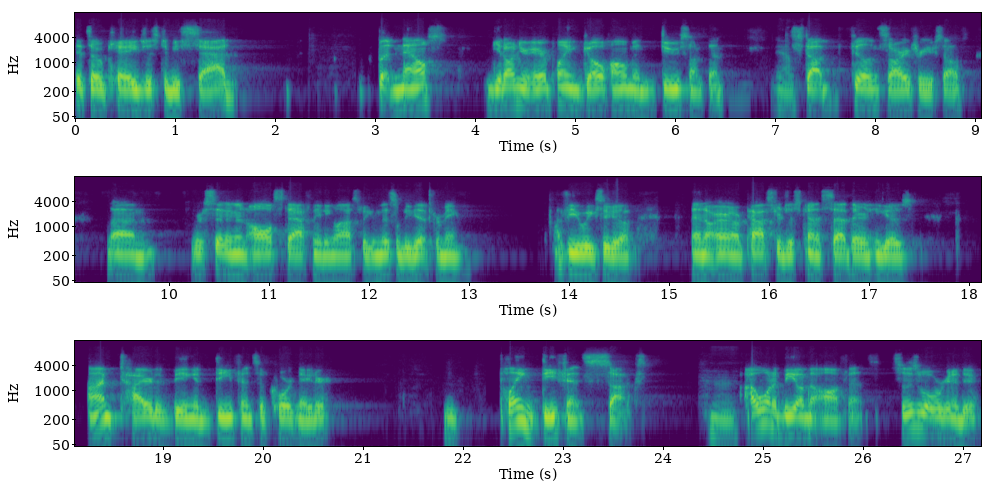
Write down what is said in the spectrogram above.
It's okay just to be sad. But now get on your airplane, go home and do something. Yeah. Stop feeling sorry for yourself. Um, we're sitting in an all staff meeting last week, and this will be it for me. A few weeks ago, and our, our pastor just kind of sat there and he goes, "I'm tired of being a defensive coordinator. Playing defense sucks. Hmm. I want to be on the offense. So this is what we're going to do.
